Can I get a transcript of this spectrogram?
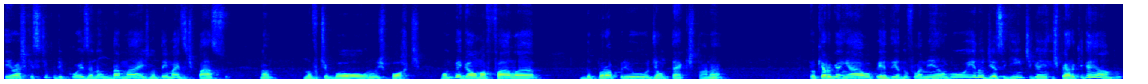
eu acho que esse tipo de coisa não dá mais, não tem mais espaço não, no futebol, no esporte, Vamos pegar uma fala do próprio John Textor, né? Eu quero ganhar ou perder do Flamengo e no dia seguinte, ganha, espero que ganhando.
